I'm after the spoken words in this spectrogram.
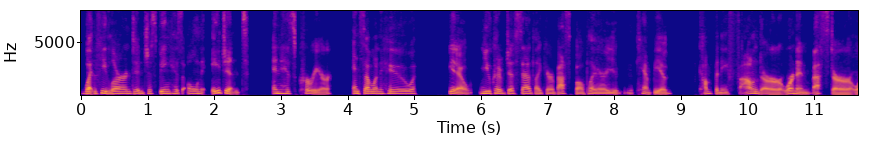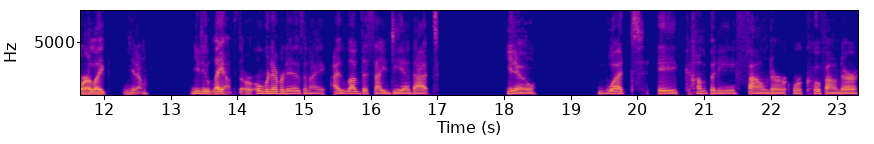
what he learned in just being his own agent in his career and someone who you know, you could have just said, like, you're a basketball player, you, you can't be a company founder or an investor or like, you know, you do layups or, or whatever it is. And I, I love this idea that, you know, what a company founder or co founder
